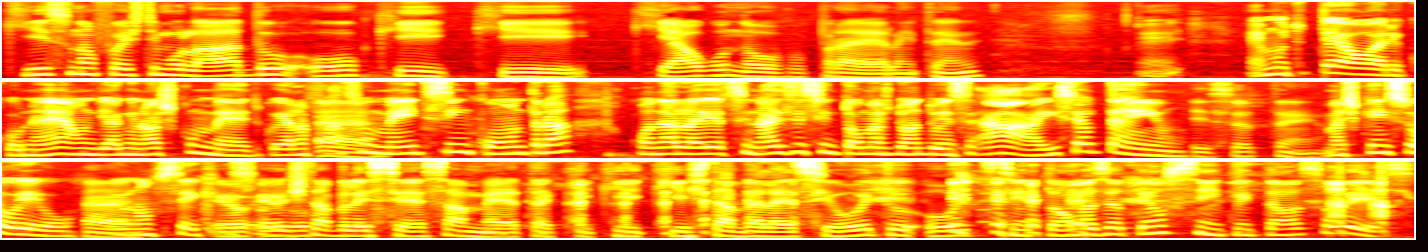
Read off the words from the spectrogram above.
que isso não foi estimulado ou que, que, que é algo novo para ela, entende? É é muito teórico, né? É um diagnóstico médico. Ela é. facilmente é. se encontra quando ela lê sinais e sintomas de uma doença. Ah, isso eu tenho. Isso eu tenho. Mas quem sou eu? É. Eu não sei quem eu, sou eu. Eu estabeleci essa meta aqui que, que estabelece oito, oito sintomas, eu tenho cinco, então eu sou isso.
